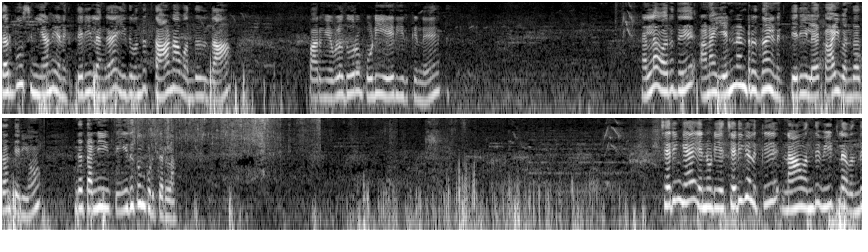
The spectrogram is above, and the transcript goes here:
தர்பூசணியான்னு எனக்கு தெரியலங்க. இது வந்து தானாக வந்தது தான் பாருங்கள் எவ்வளோ தூரம் கொடி ஏறி இருக்குன்னு. நல்லா வருது. ஆனால் என்னன்றது தான் எனக்கு தெரியல. காய் வந்தால் தான் தெரியும். இந்த தண்ணி இதுக்கும் கொடுத்துடலாம். சரிங்க என்னுடைய செடிகளுக்கு நான் வந்து வீட்டில் வந்து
